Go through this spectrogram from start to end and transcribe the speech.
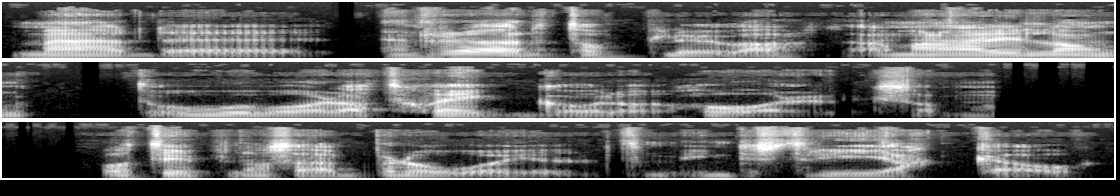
med eh, en röd toppluva. Man hade långt ovårdat skägg och hår. Liksom. Och typ någon sån här blå liksom, industrijacka och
